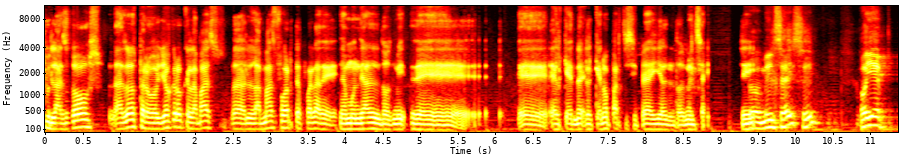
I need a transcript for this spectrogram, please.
pues las dos, las dos, pero yo creo que la más, la, más fuerte fue la de, del Mundial del 2000, de, eh, el, que, el que no participé ahí el 2006. ¿sí? 2006, sí. Oye,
